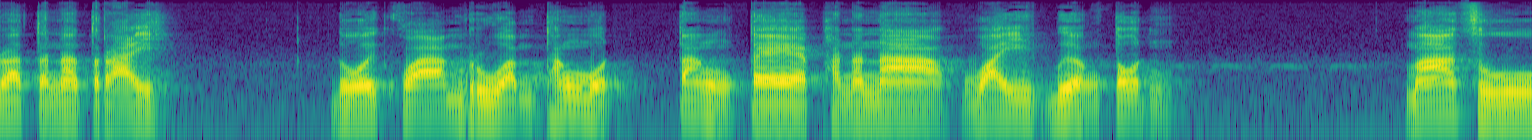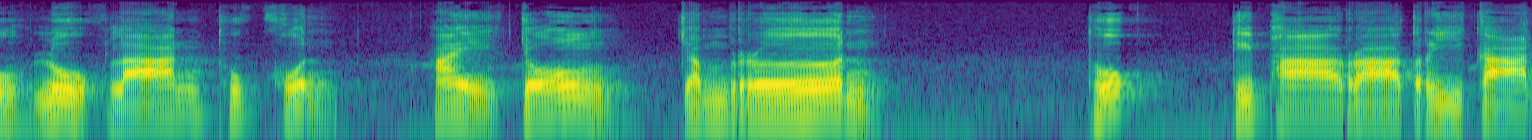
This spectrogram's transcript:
รัตนตรัย โดยความรวมทั้งหมดตั้งแต่พรรณนาไว้เบื้องต้น มาสู่ลูกหลานทุกคน ให้จงจำเริญ ทุกทิพาราตรีการ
